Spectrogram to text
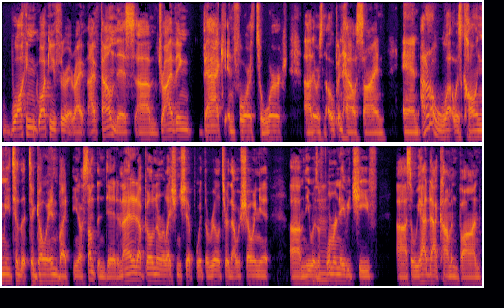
walking walking you through it right? I found this um, driving back and forth to work. Uh, there was an open house sign and i don't know what was calling me to the, to go in but you know something did. And i ended up building a relationship with the realtor that was showing it. Um, he was mm-hmm. a former navy chief. Uh, so we had that common bond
